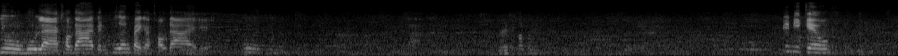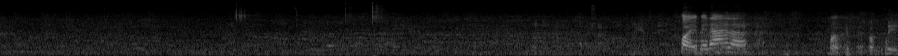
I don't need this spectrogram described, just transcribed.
อยู่ดูแลเขาได้เป็นเพื่อนไปกับเขาได้อืมไม่มีเกลปล่อยไปได้แล้ว เปิดให้ต้องเตะ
